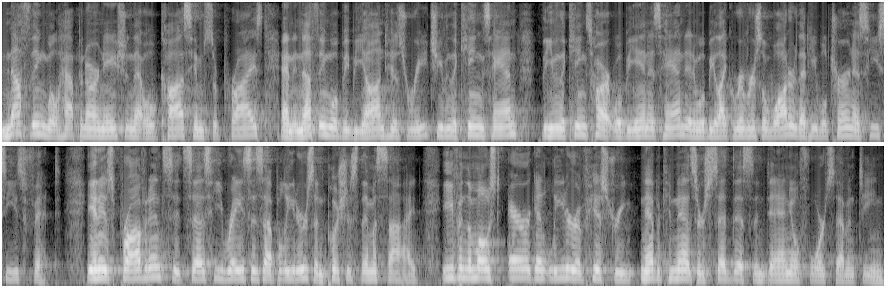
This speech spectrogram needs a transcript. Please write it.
Nothing will happen in our nation that will cause him surprise, and nothing will be beyond his reach. Even the king's hand, even the king's heart will be in his hand, and it will be like rivers of water that he will turn as he sees fit. In his providence, it says he raises up leaders and pushes them aside. Even the most arrogant leader of history, Nebuchadnezzar, said this in Daniel 4:17.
